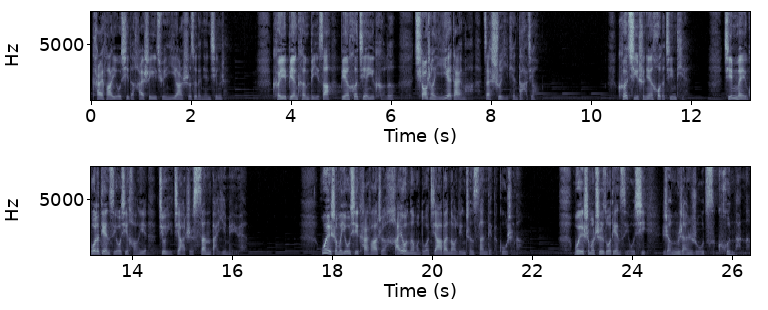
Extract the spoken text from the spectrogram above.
开发游戏的还是一群一二十岁的年轻人，可以边啃比萨边喝健怡可乐，敲上一夜代码，再睡一天大觉。可几十年后的今天，仅美国的电子游戏行业就已价值三百亿美元。为什么游戏开发者还有那么多加班到凌晨三点的故事呢？为什么制作电子游戏仍然如此困难呢？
